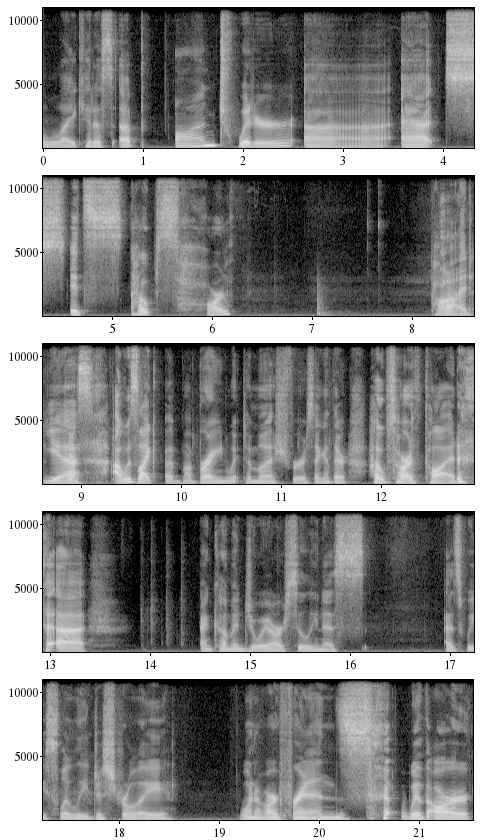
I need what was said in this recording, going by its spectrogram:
like hit us up on Twitter uh, at it's Hope's Hearth pod. Yeah. yes. I was like, uh, my brain went to mush for a second there. Hope's Hearth pod. uh, and come enjoy our silliness as we slowly destroy one of our friends with our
